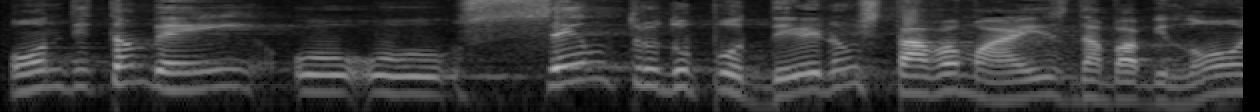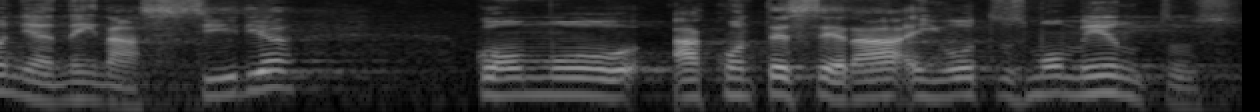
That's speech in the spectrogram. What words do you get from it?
onde também o, o centro do poder não estava mais na Babilônia nem na Síria, como acontecerá em outros momentos.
